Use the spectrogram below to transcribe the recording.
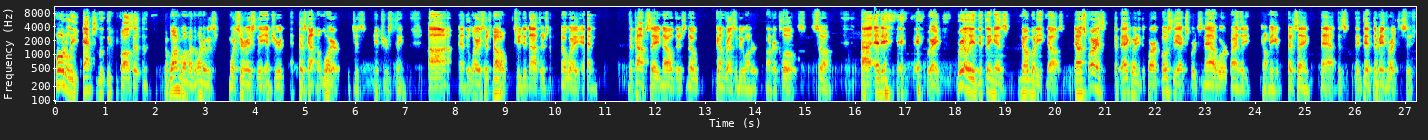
totally absolutely false. The one woman, the one who was more seriously injured, has gotten a lawyer, which is interesting. Uh, and the lawyer says no, she did not. There's no way. And the cops say no, there's no gun residue on her on her clothes. So, uh, and right, really, the thing is nobody knows. Now, as far as evacuating the park, most of the experts now who are finally coming are saying, "Nah, this they did they made the right decision."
